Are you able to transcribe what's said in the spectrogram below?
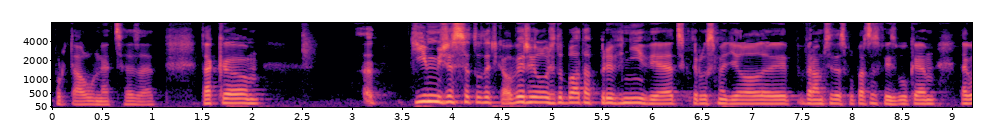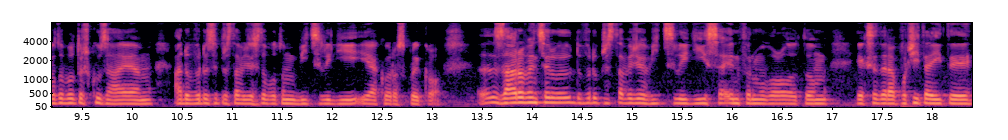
portálu net.cz. Tak tím, že se to teďka ověřilo, že to byla ta první věc, kterou jsme dělali v rámci té spolupráce s Facebookem, tak o to byl trošku zájem a dovedu si představit, že se to potom víc lidí i jako rozkliklo. Zároveň si dovedu představit, že víc lidí se informovalo o tom, jak se teda počítají ty,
